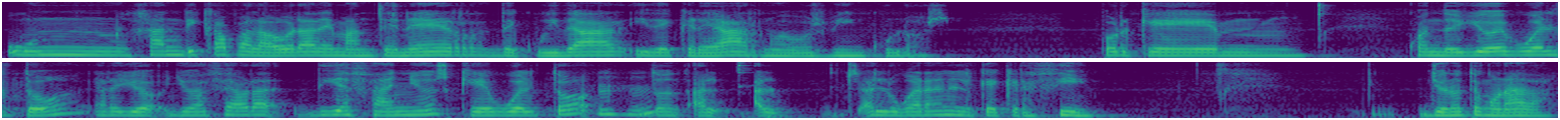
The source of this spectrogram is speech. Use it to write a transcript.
un hándicap a la hora de mantener, de cuidar y de crear nuevos vínculos. Porque mm, cuando yo he vuelto, ahora yo, yo hace ahora 10 años que he vuelto don- al, al- al lugar en el que crecí. Yo no tengo nada.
